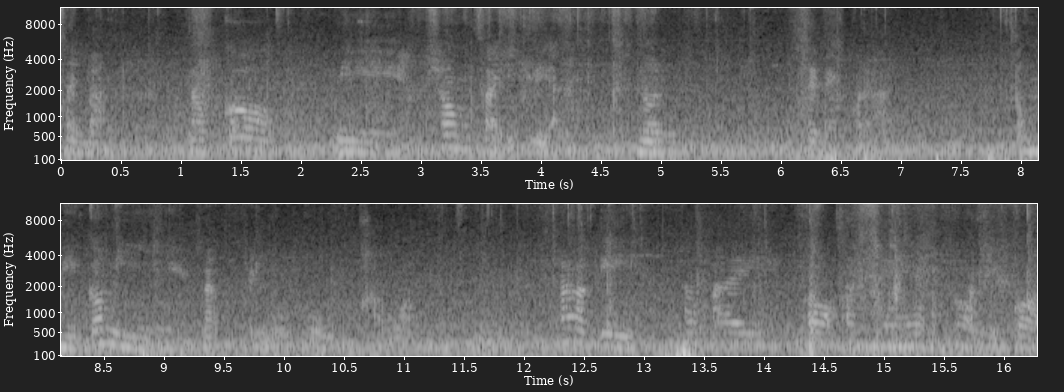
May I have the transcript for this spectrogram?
ใส่บัตร แล้วก็มีช่องใส่เหรียญเงินใส่แบงก์ก็ได้ตรงนี้ก็มีแบบเป็นโลโก้ของเขาอะน่ารักดี ไปออกอันนี้ก่อนดีกว่า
